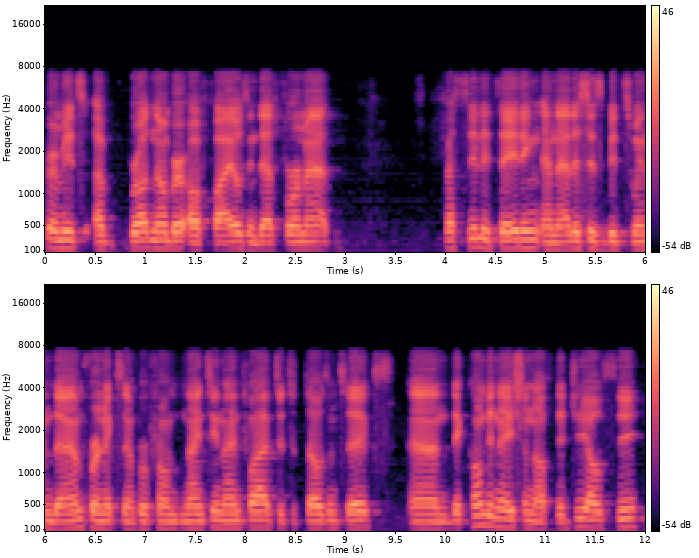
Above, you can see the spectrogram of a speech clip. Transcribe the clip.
permits a broad number of files in that format, facilitating analysis between them, for an example, from 1995 to 2006. And the combination of the GLSEA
